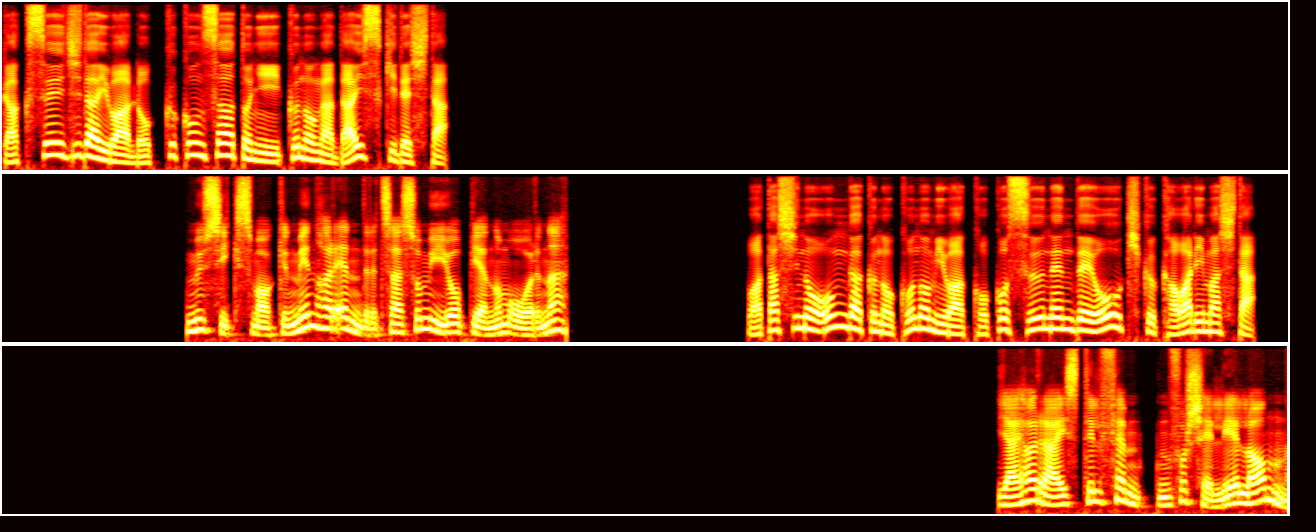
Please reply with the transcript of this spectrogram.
学生時代はロックコンサートに行くのが大好きでした。私の音楽の好みはここ数年で大きく変わりました。Jeg har reist til 15 forskjellige land.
